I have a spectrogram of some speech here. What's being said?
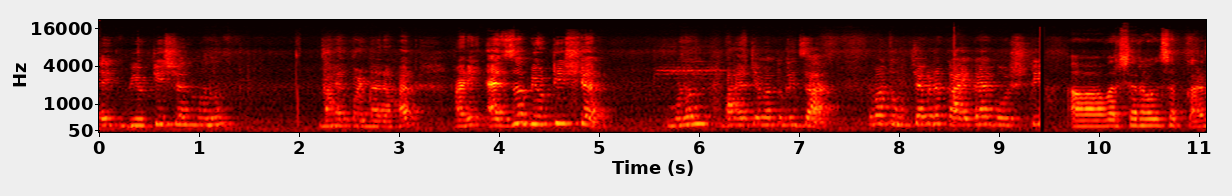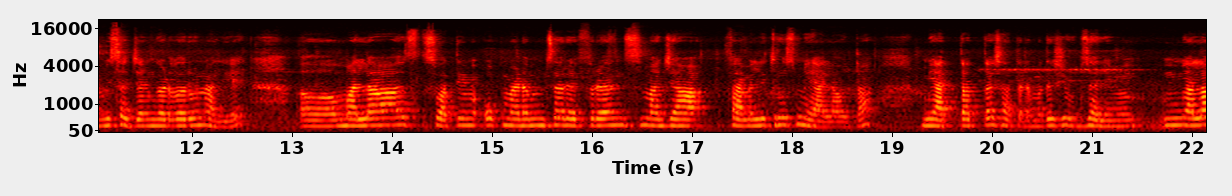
एक ब्युटिशियन म्हणून बाहेर पडणार आहात आणि ॲज अ ब्युटिशियन म्हणून बाहेर जेव्हा तुम्ही जाल तेव्हा तुमच्याकडे काय काय गोष्टी वर्षा राहुल सपकाळ मी सज्जनगडवरून आली आहे. मला स्वाती ओक मॅडमचा रेफरन्स माझ्या फॅमिली थ्रूच मिळाला होता. मी आत्ता आत्ता साताऱ्यामध्ये शिफ्ट झाले. मग मला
